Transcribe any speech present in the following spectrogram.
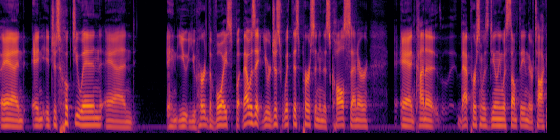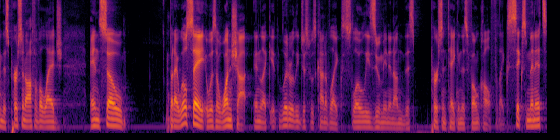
and and it just hooked you in, and and you you heard the voice, but that was it. You were just with this person in this call center, and kind of that person was dealing with something. They're talking this person off of a ledge, and so but I will say it was a one shot and like it literally just was kind of like slowly zooming in on this person taking this phone call for like six minutes.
